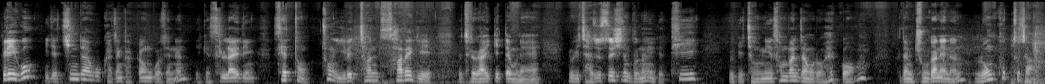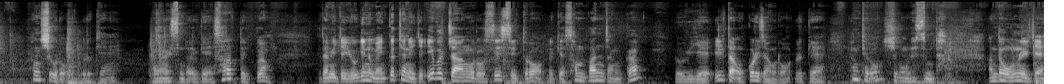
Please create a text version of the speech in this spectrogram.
그리고 이제 침대하고 가장 가까운 곳에는 이렇게 슬라이딩 세 통, 총 200, 1,400이 들어가 있기 때문에 여기 자주 쓰시는 분은 이렇게 T 여기 정리 선반장으로 했고 그다음 중간에는 롱코트장 형식으로 이렇게 변형했습니다. 여기 서랍도 있고요. 그다음에 이제 여기는 맨 끝에는 이제 이불장으로 쓰일 수 있도록 이렇게 선반장과 요 위에 일단 옷걸이장으로 이렇게 형태로 시공을 했습니다. 아무튼 오늘 이제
